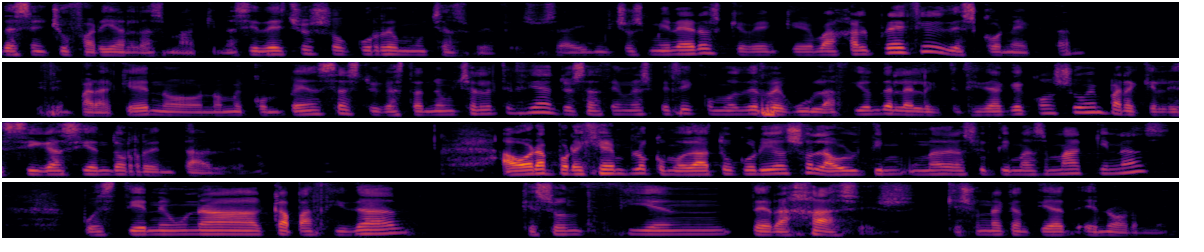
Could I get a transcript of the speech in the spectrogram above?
desenchufarían las máquinas. Y de hecho eso ocurre muchas veces. O sea, hay muchos mineros que ven que baja el precio y desconectan. Dicen, ¿para qué? No, no me compensa, estoy gastando mucha electricidad. Entonces hacen una especie como de regulación de la electricidad que consumen para que les siga siendo rentable. Ahora, por ejemplo, como dato curioso, una de las últimas máquinas pues tiene una capacidad que son 100 terahashes, que es una cantidad enorme.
